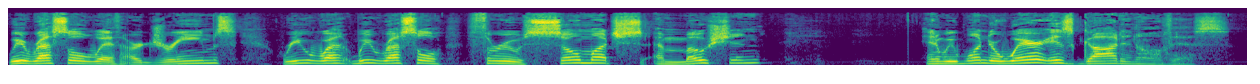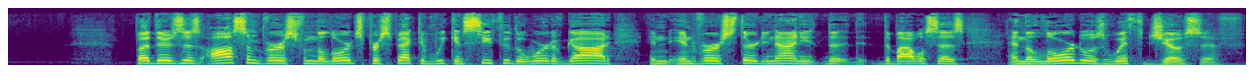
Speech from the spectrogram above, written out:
we wrestle with our dreams, we, we wrestle through so much emotion, and we wonder, where is God in all this? But there's this awesome verse from the Lord's perspective we can see through the Word of God. In, in verse 39, the, the Bible says, And the Lord was with Joseph,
